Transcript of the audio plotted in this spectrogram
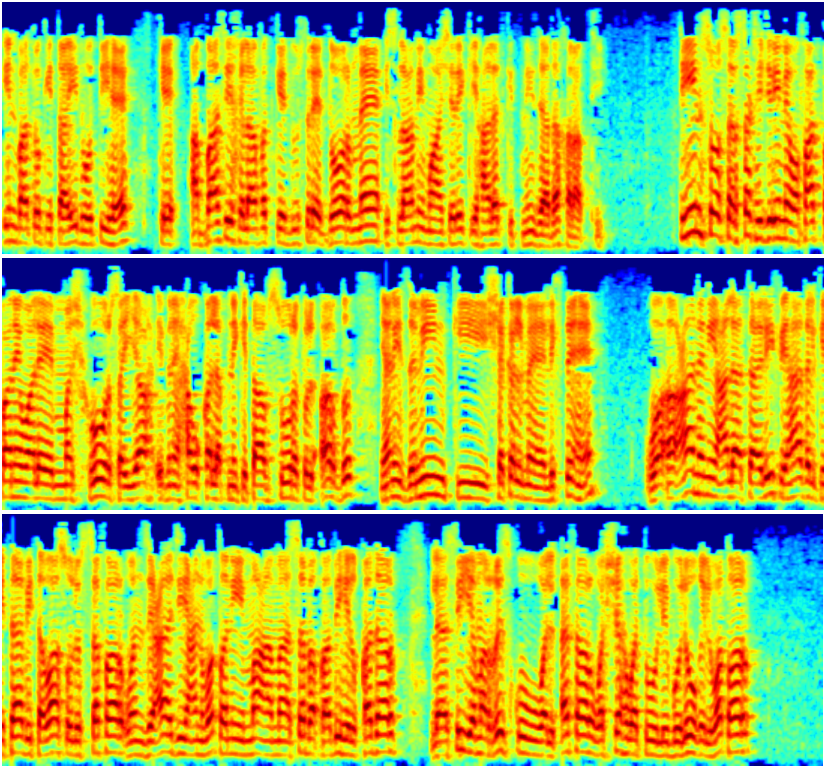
ان باتوں کی تائید ہوتی ہے کہ عباسی خلافت کے دوسرے دور میں اسلامی معاشرے کی حالت کتنی زیادہ خراب تھی۔ تین سو سڑسٹھ ہجری میں وفات پانے والے مشہور سیاح ابن حوقل اپنی کتاب سورت الارض یعنی زمین کی شکل میں لکھتے ہیں وأعانني على تأليف هذا الكتاب تواصل السفر وانزعاجي عن وطني مع ما سبق به القدر، لا سيما الرزق والأثر والشهوة لبلوغ الوطر.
